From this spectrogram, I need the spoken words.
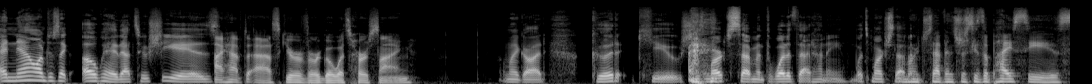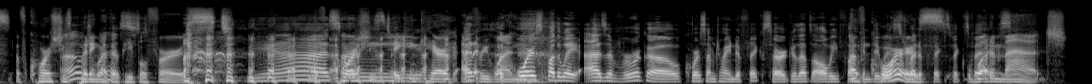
And now I'm just like, okay, that's who she is. I have to ask, you're a Virgo. What's her sign? Oh my God. Good cue. She's March 7th. What is that, honey? What's March 7th? March 7th. She's a Pisces. Of course, she's Oh, putting twist. other people first. Yes, of course, honey. she's taking care of And everyone. of course, by the way, as a Virgo, of course, I'm trying to fix her because that's all we fucking of do course. is try to fix, fix, fix. What a match.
